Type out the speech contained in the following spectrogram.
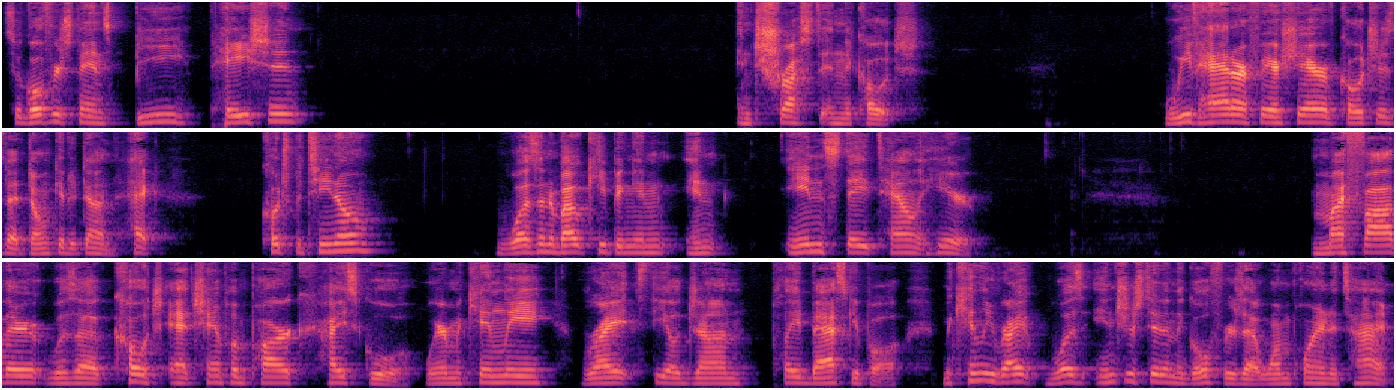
So, Gophers fans, be patient and trust in the coach. We've had our fair share of coaches that don't get it done. Heck, Coach Pitino wasn't about keeping in in in-state talent here. My father was a coach at Champlin Park High School, where McKinley Wright, Theo John played basketball. McKinley Wright was interested in the Gophers at one point in time,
